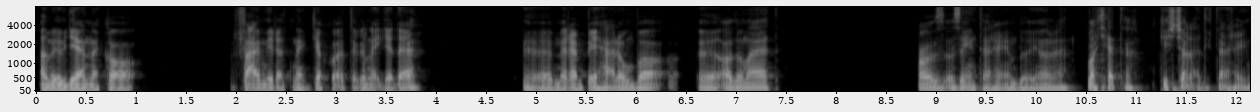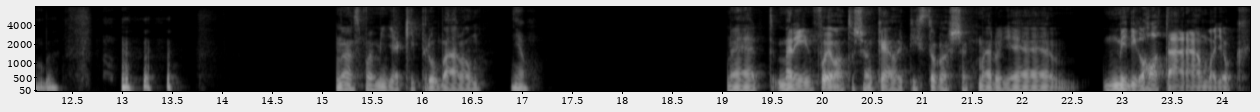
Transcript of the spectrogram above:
ami ugye ennek a fájméretnek gyakorlatilag a negyede, mert MP3-ba ö, adom át, az az én tárhelyemből jön le. Vagy hát a kis családi tárhelyünkből. Na, azt majd mindjárt kipróbálom. Jó. Mert, mert én folyamatosan kell, hogy tisztogassak, mert ugye mindig a határán vagyok.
